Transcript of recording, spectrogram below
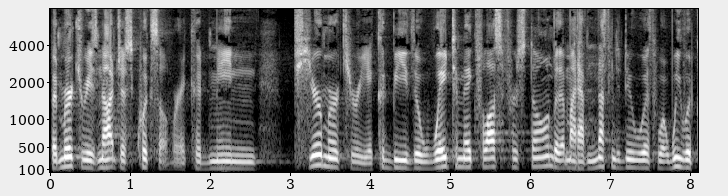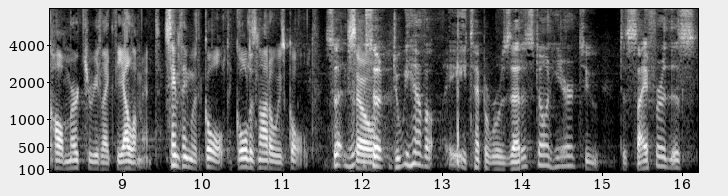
but mercury is not just quicksilver. It could mean pure mercury. It could be the way to make philosopher's stone, but it might have nothing to do with what we would call mercury, like the element. Same thing with gold. Gold is not always gold. So, So- so, do we have a, a type of Rosetta Stone here to decipher this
